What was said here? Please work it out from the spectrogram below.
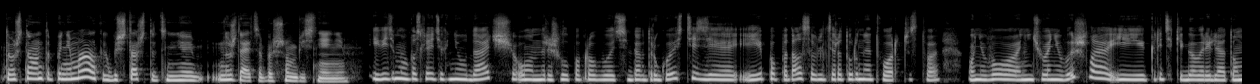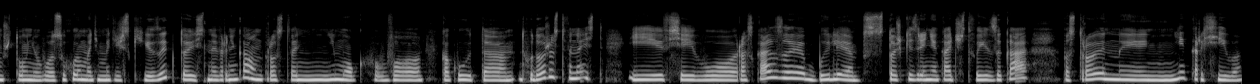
потому что он-то понимал, как бы считал, что это не нуждается в большом объяснении. И, видимо, после этих неудач он решил попробовать себя в другой стезе и попадался в литературное творчество. У него ничего не вышло, и критики говорили о том, что у него сухой математический язык, то есть наверняка он просто не мог в какую-то художественность, и все его рассказы были с точки зрения качества языка построены некрасиво.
